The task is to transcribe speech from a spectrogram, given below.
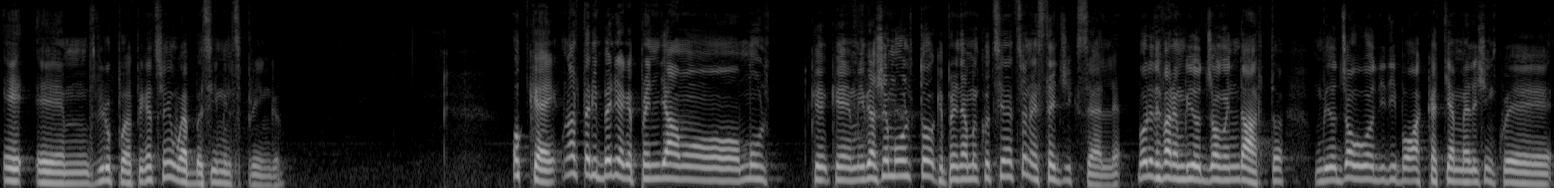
e ehm, sviluppo di applicazioni web simil Spring. Ok, un'altra libreria che prendiamo molto che, che, mi piace molto, che prendiamo in considerazione è StageXL. Volete fare un videogioco in Dart? Un videogioco di tipo HTML5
